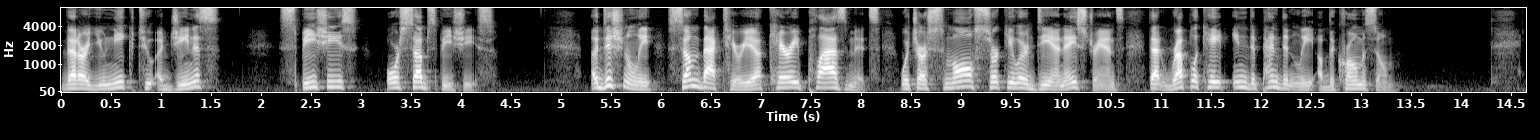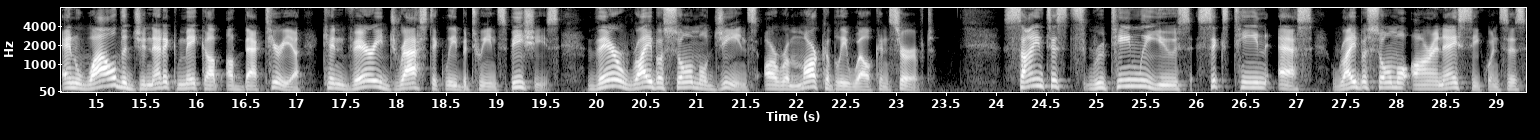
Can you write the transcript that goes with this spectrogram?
that are unique to a genus, species, or subspecies. Additionally, some bacteria carry plasmids, which are small circular DNA strands that replicate independently of the chromosome. And while the genetic makeup of bacteria can vary drastically between species, their ribosomal genes are remarkably well conserved. Scientists routinely use 16S ribosomal RNA sequences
